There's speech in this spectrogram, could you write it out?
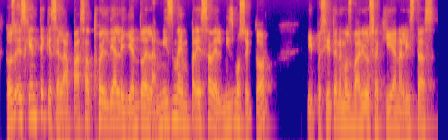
Entonces, es gente que se la pasa todo el día leyendo de la misma empresa, del mismo sector. Y pues sí, tenemos varios aquí analistas.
